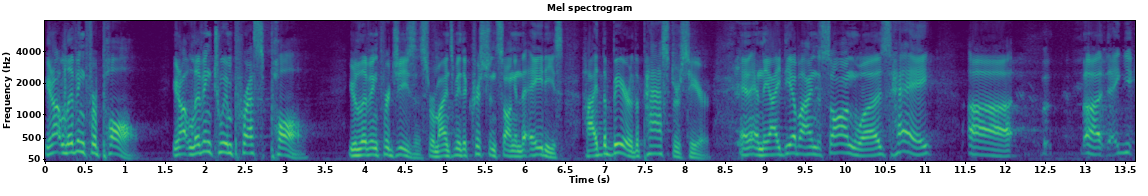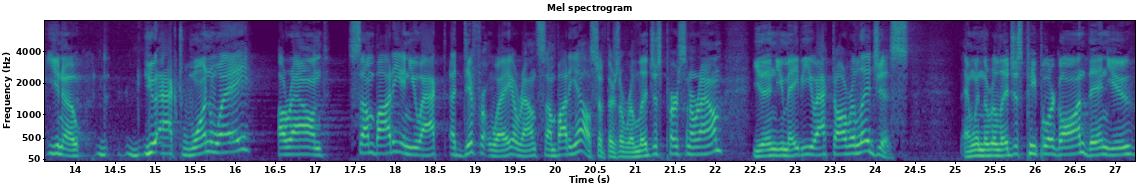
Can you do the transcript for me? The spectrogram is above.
You're not living for Paul. You're not living to impress Paul. You're living for Jesus. Reminds me of the Christian song in the 80s Hide the beer, the pastor's here. And, and the idea behind the song was hey, uh, uh, you, you know, you act one way around somebody and you act a different way around somebody else. So if there's a religious person around, then you maybe you act all religious. And when the religious people are gone, then you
